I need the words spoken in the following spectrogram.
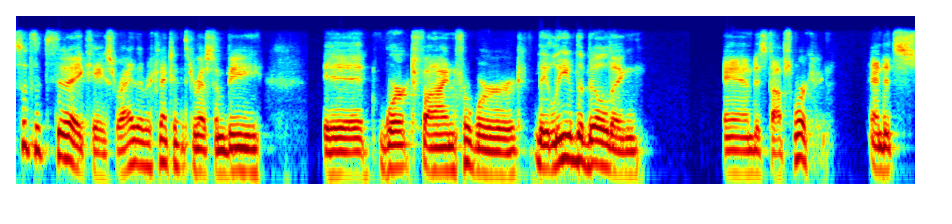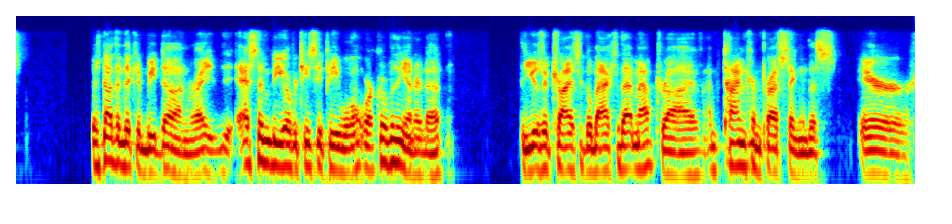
so it's a today case, right? They were connecting through SMB. It worked fine for Word. They leave the building and it stops working. And it's there's nothing that can be done, right? The SMB over TCP won't work over the internet. The user tries to go back to that map drive. I'm time compressing this error,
